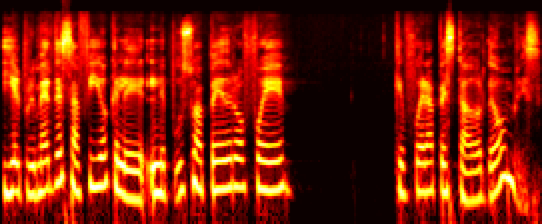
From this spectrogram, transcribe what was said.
Y el primer desafío que le, le puso a Pedro fue que fuera pescador de hombres.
